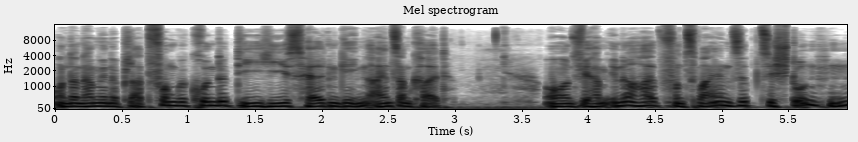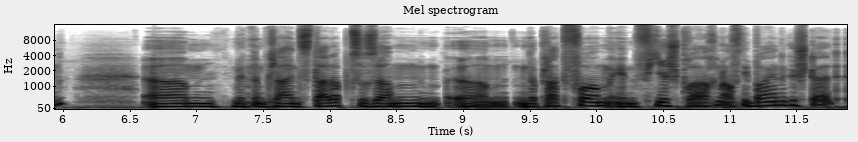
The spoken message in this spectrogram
Und dann haben wir eine Plattform gegründet, die hieß Helden gegen Einsamkeit. Und wir haben innerhalb von 72 Stunden ähm, mit einem kleinen Startup zusammen ähm, eine Plattform in vier Sprachen auf die Beine gestellt,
